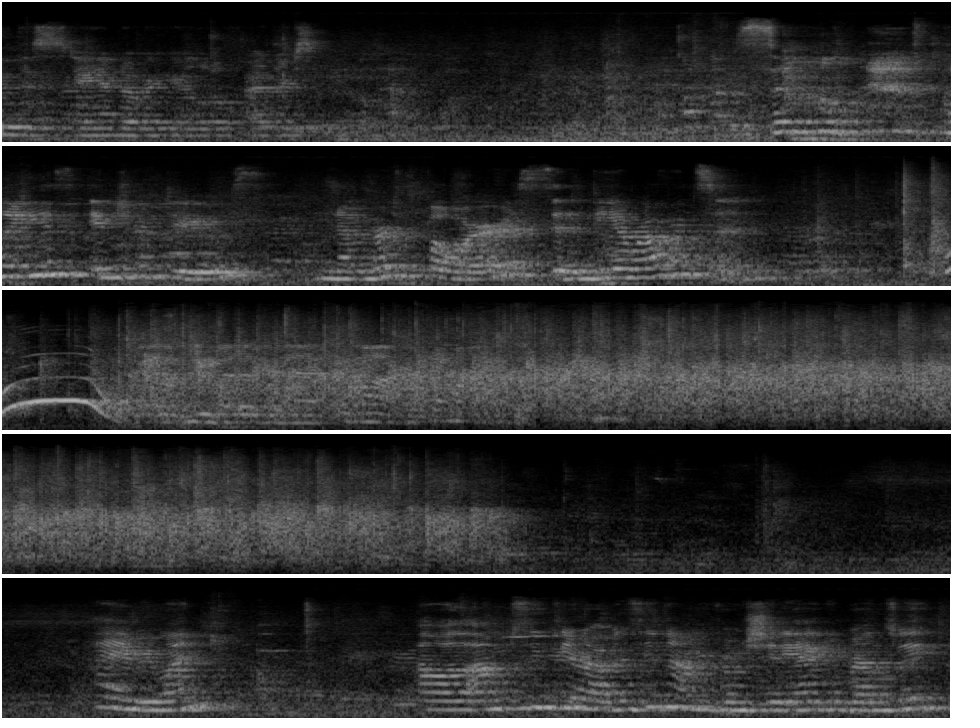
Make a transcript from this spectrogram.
move the stand over here a little further so people have. a So please introduce number four, Cynthia Robertson. Hi everyone. Well, I'm Cynthia Robinson. I'm from Shediac, New Brunswick.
